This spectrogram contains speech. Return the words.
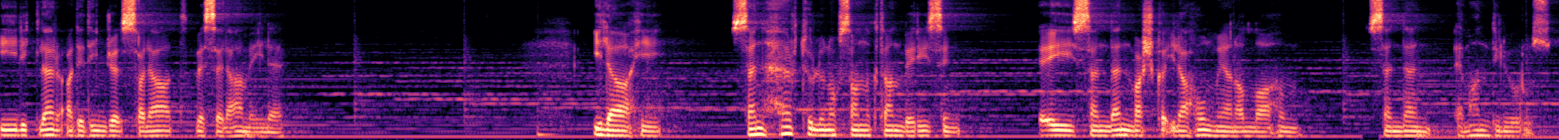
iyilikler adedince salat ve selam eyle. İlahi, sen her türlü noksanlıktan berisin. Ey senden başka ilah olmayan Allah'ım, senden eman diliyoruz.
